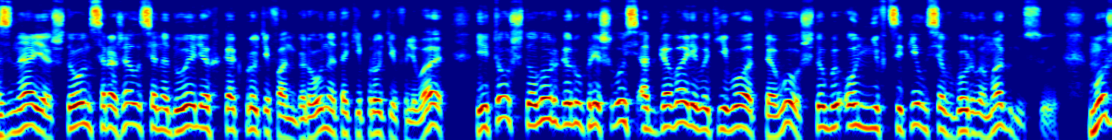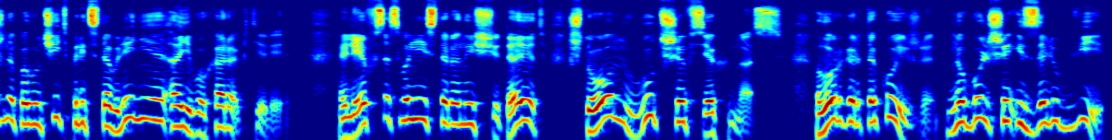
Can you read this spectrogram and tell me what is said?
Зная, что он сражался на дуэлях как против Ангрона, так и против Льва, и то, что Лоргару пришлось отговаривать его от того, чтобы он не вцепился в горло Магнусу, можно получить представление о его характере. Лев со своей стороны считает, что он лучше всех нас. Лоргар такой же, но больше из-за любви,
